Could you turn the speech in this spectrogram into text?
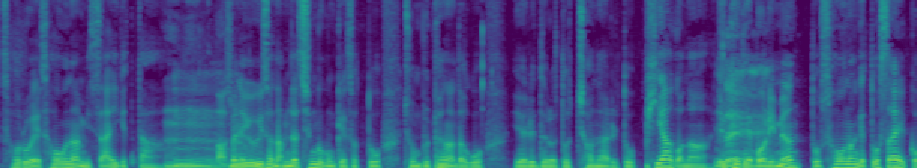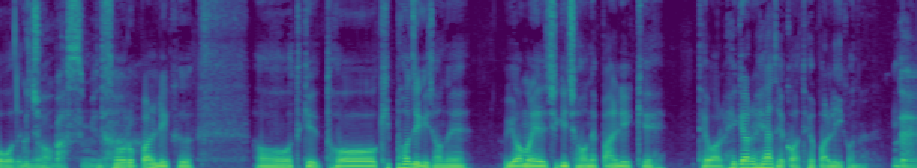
서로의 서운함이 쌓이겠다. 음, 음, 맞아요. 만약 여기서 남자친구분께서 또 좀 불편하다고 예를 들어 또 전화를 또 피하거나 이렇게 네. 돼버리면 또 서운한 게 또 쌓일 거거든요. 그쵸. 맞습니다. 서로 빨리 그, 어, 어떻게 더 깊어지기 전에 위험해지기 전에 빨리 이렇게 대화를 해결을 해야 될 것 같아요. 빨리 이거는. 네.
